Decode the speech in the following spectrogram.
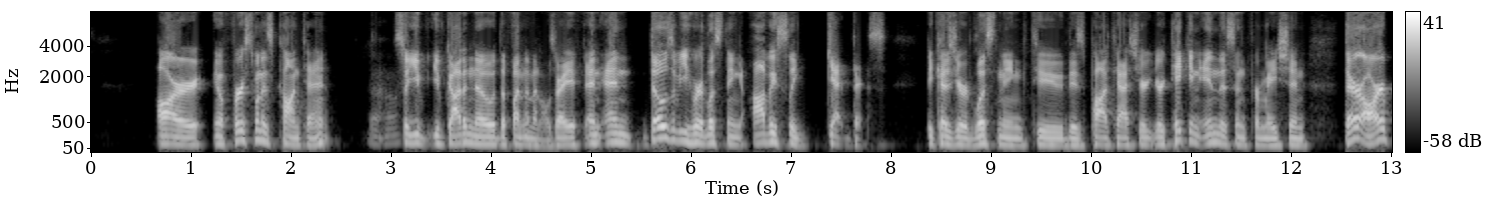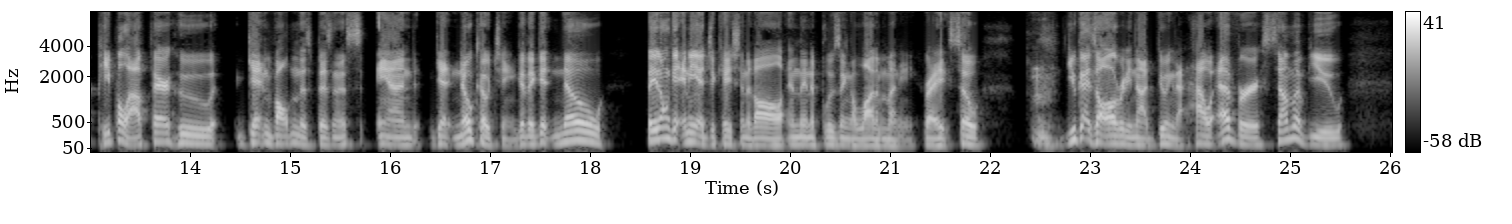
are you know first one is content uh-huh. So you've you've got to know the fundamentals, right? And and those of you who are listening obviously get this because you're listening to this podcast. You're you're taking in this information. There are people out there who get involved in this business and get no coaching. They get no, they don't get any education at all, and they end up losing a lot of money, right? So you guys are already not doing that. However, some of you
